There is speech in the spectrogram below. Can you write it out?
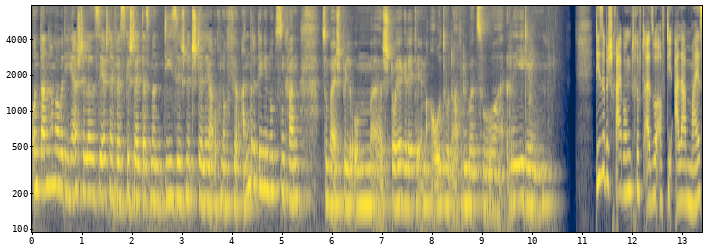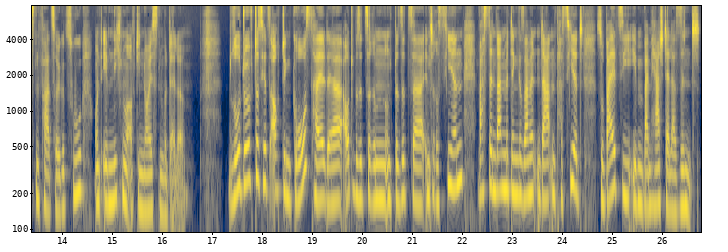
Und dann haben aber die Hersteller sehr schnell festgestellt, dass man diese Schnittstelle ja auch noch für andere Dinge nutzen kann, zum Beispiel um äh, Steuergeräte im Auto darüber zu regeln. Diese Beschreibung trifft also auf die allermeisten Fahrzeuge zu und eben nicht nur auf die neuesten Modelle. So dürfte es jetzt auch den Großteil der Autobesitzerinnen und Besitzer interessieren, was denn dann mit den gesammelten Daten passiert, sobald sie eben beim Hersteller sind.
